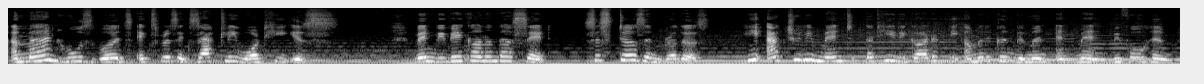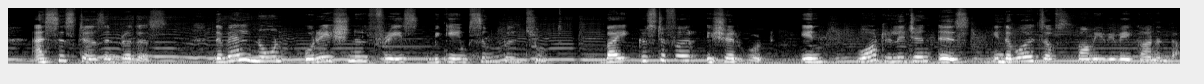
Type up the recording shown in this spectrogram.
a man whose words express exactly what he is. When Vivekananda said, Sisters and brothers, he actually meant that he regarded the American women and men before him as sisters and brothers. The well known orational phrase became simple truth by Christopher Isherwood in What Religion Is, in the words of Swami Vivekananda.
